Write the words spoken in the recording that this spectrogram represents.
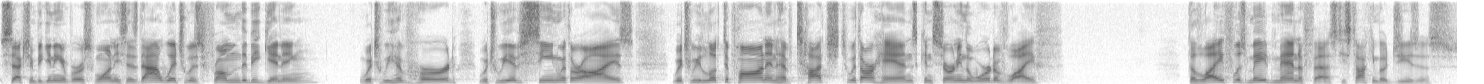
section, beginning of verse 1. He says, That which was from the beginning, which we have heard, which we have seen with our eyes, which we looked upon and have touched with our hands concerning the word of life. The life was made manifest. He's talking about Jesus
